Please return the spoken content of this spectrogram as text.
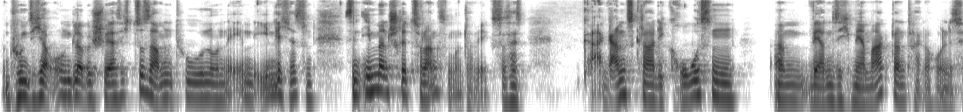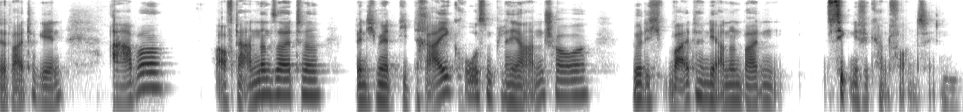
und tun sich ja unglaublich schwer, sich zusammentun und ähnliches und sind immer einen Schritt zu langsam unterwegs. Das heißt, ganz klar, die Großen ähm, werden sich mehr Marktanteile holen, das wird weitergehen. Aber auf der anderen Seite, wenn ich mir die drei großen Player anschaue, würde ich weiterhin die anderen beiden signifikant vorn sehen. Mhm.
